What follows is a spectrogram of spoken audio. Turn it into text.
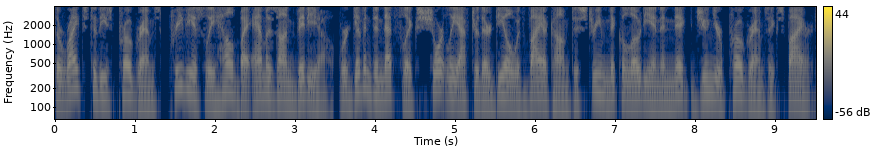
The rights to these programs, previously held by Amazon Video, were given to Netflix shortly after their deal with Viacom to stream Nickelodeon and Nick Jr. programs expired.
